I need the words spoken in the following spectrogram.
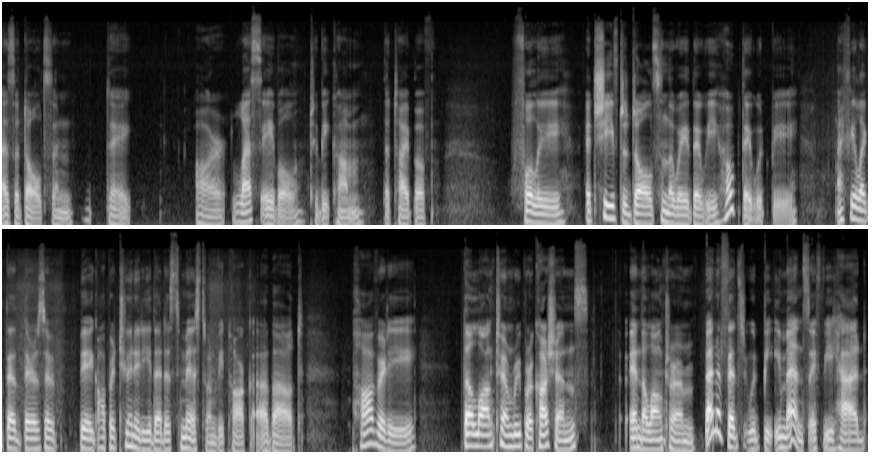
as adults and they are less able to become the type of fully achieved adults in the way that we hope they would be. I feel like that there's a big opportunity that is missed when we talk about poverty the long term repercussions and the long term benefits would be immense if we had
